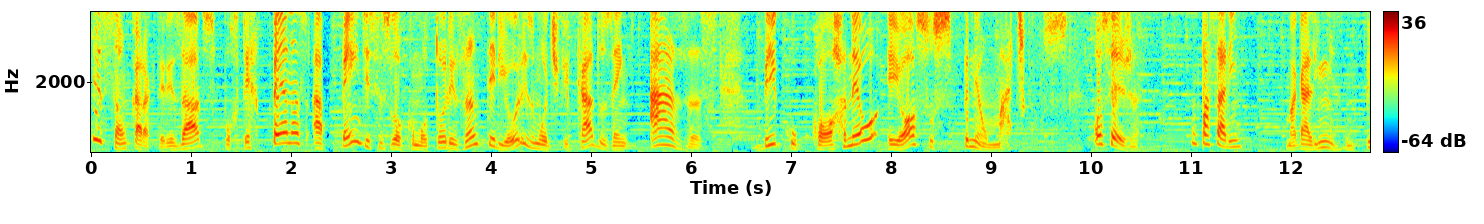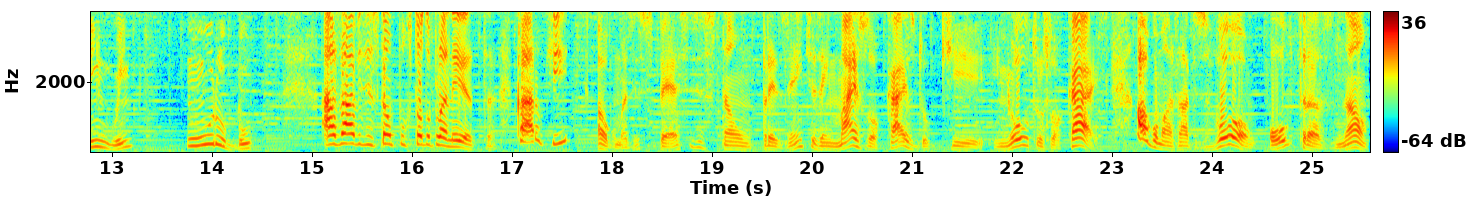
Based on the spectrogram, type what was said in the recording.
e são caracterizados por ter penas apêndices locomotores anteriores modificados em asas, bico córneo e ossos pneumáticos. Ou seja, um passarinho, uma galinha, um pinguim, um urubu as aves estão por todo o planeta. Claro que algumas espécies estão presentes em mais locais do que em outros locais. Algumas aves voam, outras não.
